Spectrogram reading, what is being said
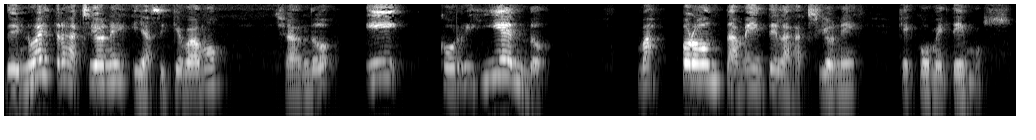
de nuestras acciones y así que vamos echando y corrigiendo más prontamente las acciones que cometemos.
